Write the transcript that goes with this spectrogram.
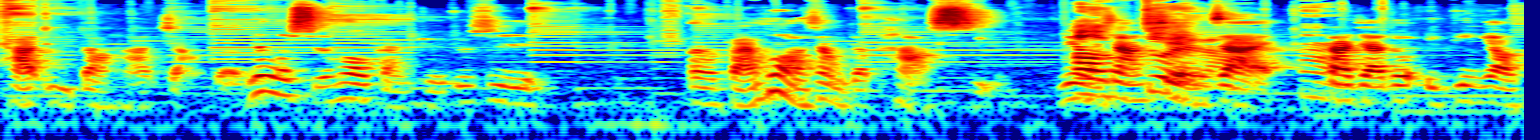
他遇到他讲的那个时候，感觉就是，呃，百货好像比较怕事，没有像现在大家都一定要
